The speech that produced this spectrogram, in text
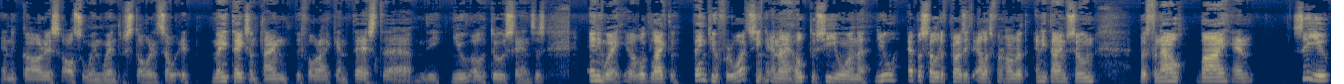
and the car is also in winter storage so it may take some time before I can test uh, the new O2 sensors. Anyway, I would like to thank you for watching and I hope to see you on a new episode of Project LS400 anytime soon. But for now, bye and see you!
